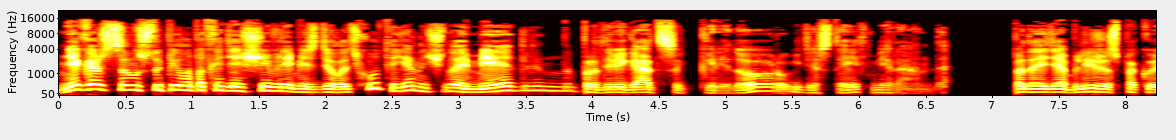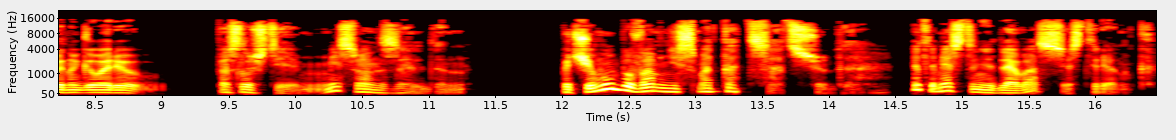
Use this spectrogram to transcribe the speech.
Мне кажется, наступило подходящее время сделать ход, и я начинаю медленно продвигаться к коридору, где стоит Миранда. Подойдя ближе, спокойно говорю, — Послушайте, мисс Ван Зельден, Почему бы вам не смотаться отсюда? Это место не для вас, сестренка.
